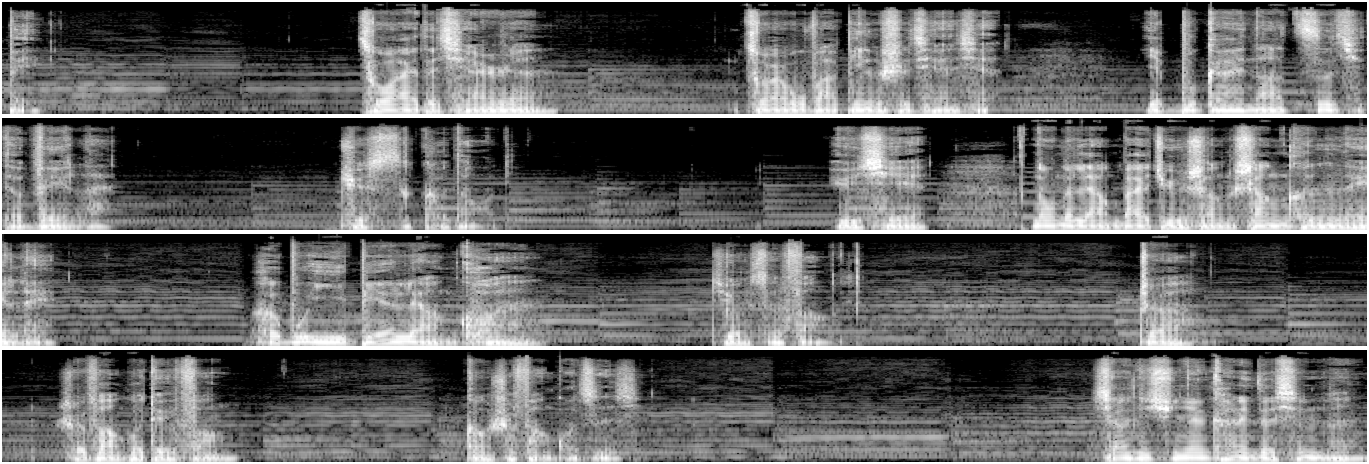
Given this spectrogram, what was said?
悲。错爱的前任，纵然无法冰释前嫌，也不该拿自己的未来去死磕到底。与其弄得两败俱伤、伤痕累累，何不一别两宽，就此放下？这是放过对方，更是放过自己。想起去年看了一则新闻，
